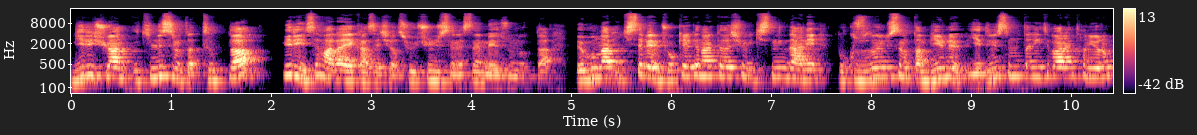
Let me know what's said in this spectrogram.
biri şu an ikinci sınıfta tıpta biri ise hala YKS çalışıyor. 3. senesinde mezunlukta. Ve bunlar ikisi de benim çok yakın arkadaşım. İkisini de hani 9. sınıftan birini 7. sınıftan itibaren tanıyorum.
